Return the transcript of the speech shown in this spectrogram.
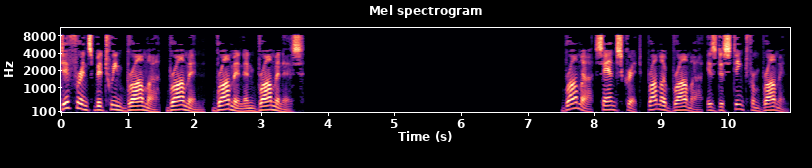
Difference between Brahma, Brahman, Brahman and Brahmanas Brahma Sanskrit, Brahma Brahma is distinct from Brahman.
